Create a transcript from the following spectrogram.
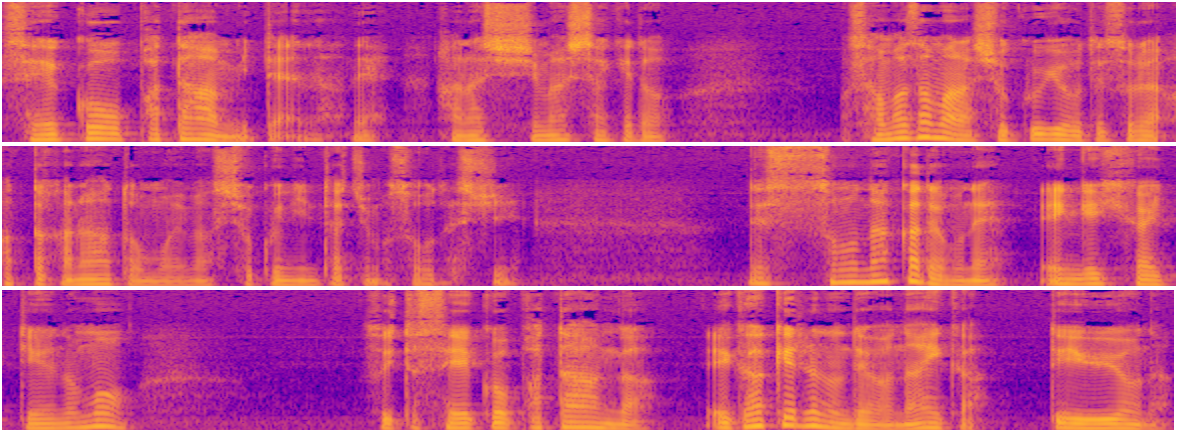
成功パターンみたいなね、話しましたけど、様々な職業でそれはあったかなと思います。職人たちもそうですし。で、その中でもね、演劇界っていうのも、そういった成功パターンが描けるのではないかっていうような、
